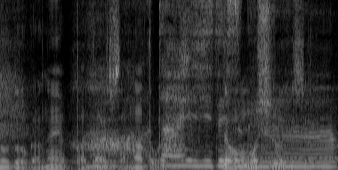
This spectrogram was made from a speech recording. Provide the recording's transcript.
喉がねやっぱ大事だなと思います大事ですね。も面白いですよだか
